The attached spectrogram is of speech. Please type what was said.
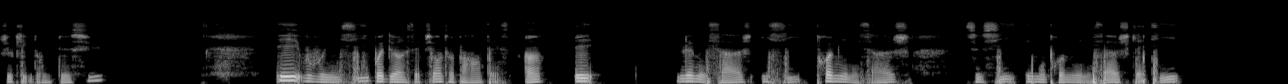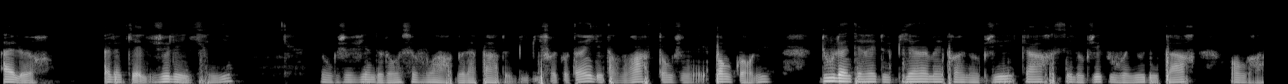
Je clique donc dessus, et vous voyez ici, boîte de réception entre parenthèses 1, et le message ici, premier message, ceci est mon premier message Cathy, à l'heure à laquelle je l'ai écrit, donc je viens de le recevoir de la part de Bibi Frécotin, il est en noir, que je ne l'ai pas encore lu, d'où l'intérêt de bien mettre un objet, car c'est l'objet que vous voyez au départ en gras.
